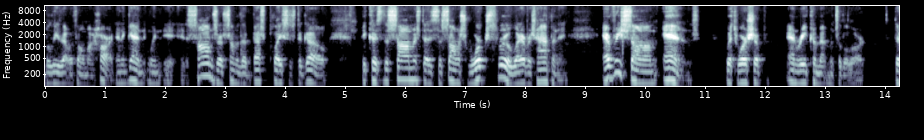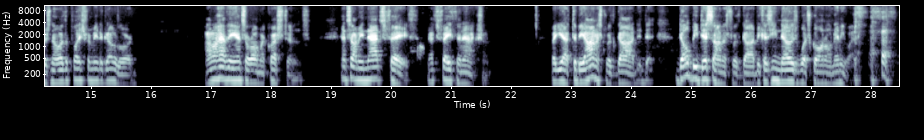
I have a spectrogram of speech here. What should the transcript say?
believe that with all my heart. And again when it, psalms are some of the best places to go because the psalmist, as the psalmist works through whatever's happening, every psalm ends with worship and recommitment to the Lord. There's no other place for me to go, Lord. I don't have the answer to all my questions. And so, I mean, that's faith. That's faith in action. But yeah, to be honest with God, don't be dishonest with God because He knows what's going on anyway.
